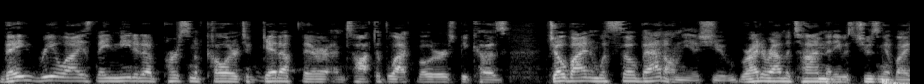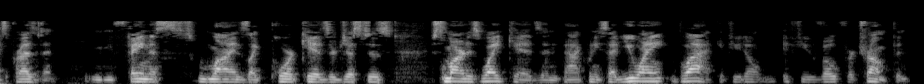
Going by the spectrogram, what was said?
They realized they needed a person of color to get up there and talk to black voters because Joe Biden was so bad on the issue right around the time that he was choosing a vice president. Famous lines like poor kids are just as smart as white kids. And back when he said, you ain't black if you don't, if you vote for Trump and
